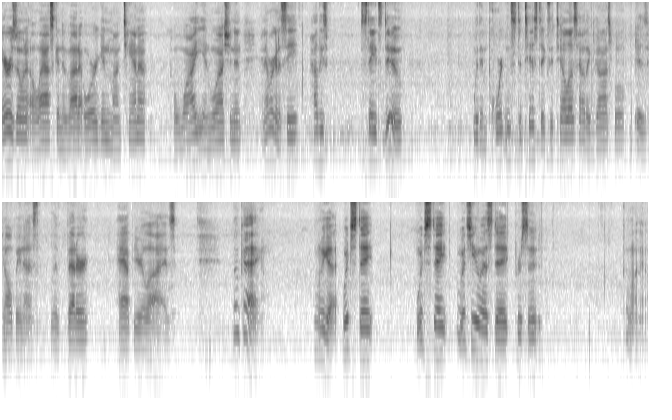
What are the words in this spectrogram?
Arizona, Alaska, Nevada, Oregon, Montana, Hawaii, and Washington. And now we're going to see how these states do with important statistics that tell us how the gospel is helping us live better, happier lives. Okay, what do we got? Which state which state, which U.S. state pursued? Come on now,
